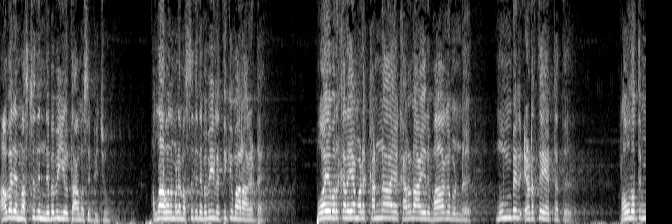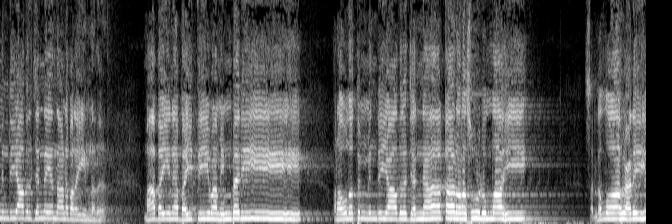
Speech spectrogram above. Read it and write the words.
അവരെ മസ്ജിദിൻ നബവിയിൽ താമസിപ്പിച്ചു. അള്ളാഹു നമ്മളെ മസ്ജിദ് നബവിയിൽ എത്തിക്കുമാറാകട്ടെ. പോയവർക്കറിയാം അവിടെ കണ്ണായ കരളായ ഒരു ഭാഗമുണ്ട് മുമ്പിൽ ഇടത്തേയറ്റത്ത്. റൗലത്തിൻ ദിയാദുൽ ജന്ന എന്നാണ് പറയുന്നത്. മാബൈന ബൈത്തി വ മിമ്പരി റൗലത്തും മിൻ ദിയാദുൽ ജന്ന ഖാല റസൂലുള്ളാഹി. സല്ലല്ലാഹു അലൈഹി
